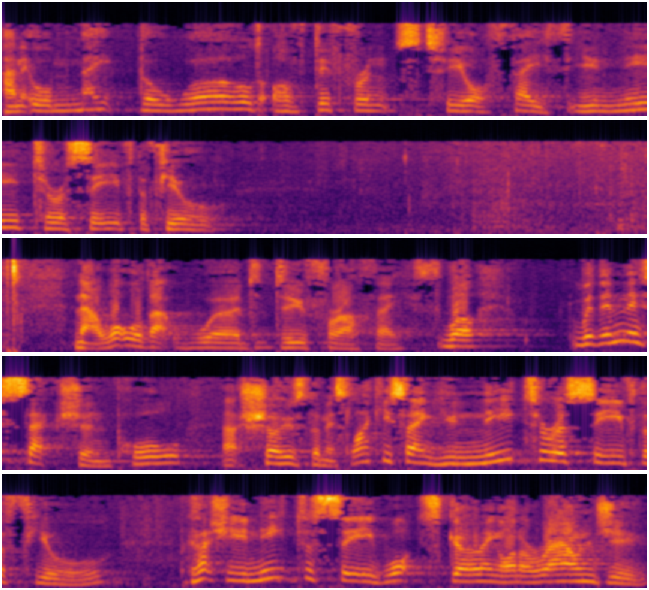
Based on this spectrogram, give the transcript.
And it will make the world of difference to your faith. You need to receive the fuel. Now, what will that word do for our faith? Well, within this section, Paul uh, shows them it's like he's saying you need to receive the fuel because actually you need to see what's going on around you.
